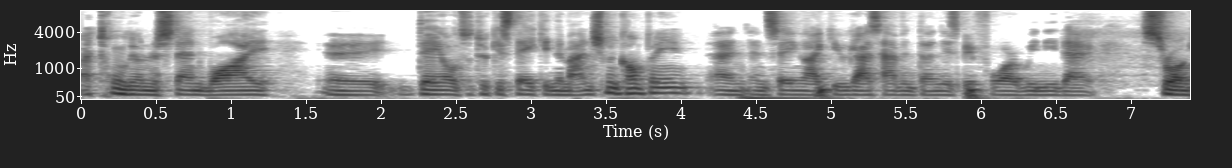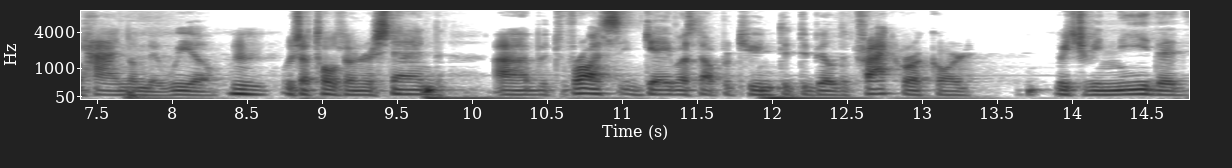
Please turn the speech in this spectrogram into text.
I totally understand why uh, they also took a stake in the management company and, and saying like you guys haven't done this before. We need a strong hand on the wheel which I totally understand. Uh, but for us it gave us the opportunity to build a track record which we needed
